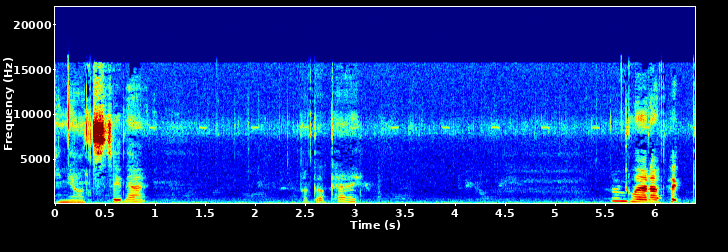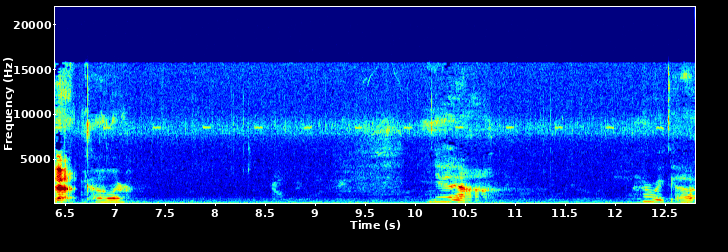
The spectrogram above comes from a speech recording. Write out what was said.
And y'all see that? Look okay? I'm glad I picked that color. Yeah. There we go.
